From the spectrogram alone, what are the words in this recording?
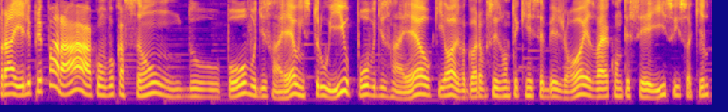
para ele preparar a convocação do povo de Israel, instruir o povo de Israel que, olha, agora vocês vão ter que receber joias, vai acontecer isso, isso, aquilo.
